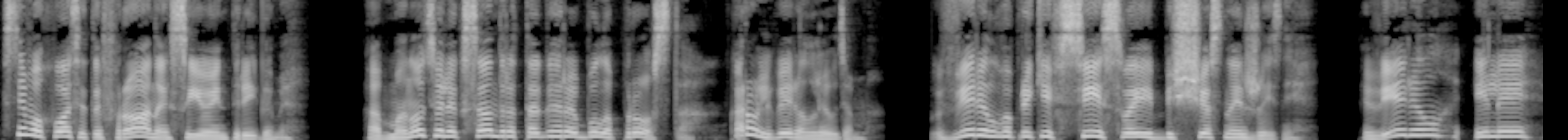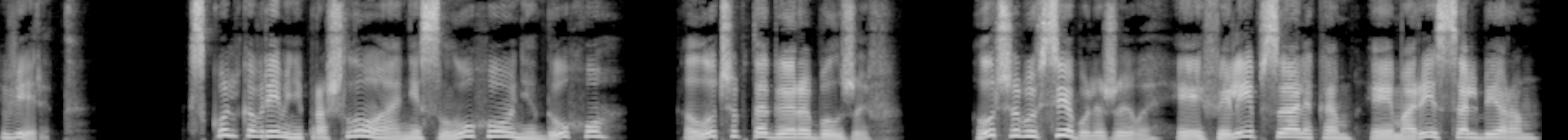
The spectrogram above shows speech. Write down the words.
С него хватит и Франы с ее интригами. Обмануть Александра Тагары было просто. Король верил людям. Верил вопреки всей своей бесчестной жизни. Верил или верит. Сколько времени прошло, а ни слуху, ни духу. Лучше б Тагера был жив. Лучше бы все были живы. И Филипп с Аликом, и Марис с Альбером.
